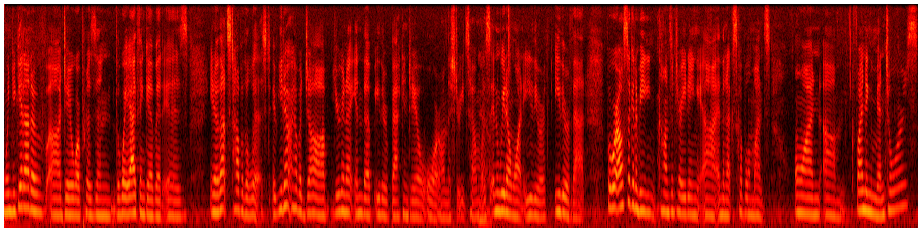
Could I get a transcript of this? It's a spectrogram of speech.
when you get out of uh, jail or prison, the way I think of it is, you know, that's top of the list. If you don't have a job, you're going to end up either back in jail or on the streets homeless, yeah. and we don't want either either of that. But we're also going to be concentrating uh, in the next couple of months on um, finding mentors.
